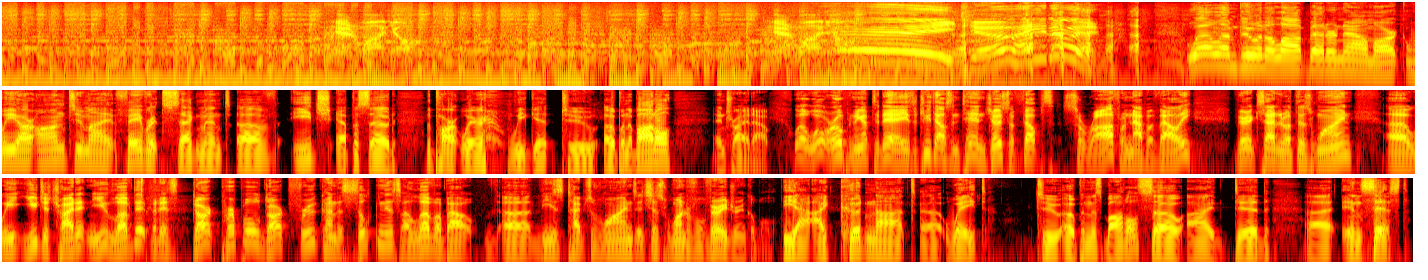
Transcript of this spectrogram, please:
Hey, Joe, how you doing? Well, I'm doing a lot better now, Mark. We are on to my favorite segment of each episode, the part where we get to open a bottle and try it out. well, what we're opening up today is a 2010 Joseph Phelps Syrah from Napa Valley. Very excited about this wine. Uh, we you just tried it and you loved it, but it's dark purple, dark fruit, kind of the silkiness I love about uh, these types of wines. It's just wonderful, very drinkable. Yeah, I could not uh, wait to open this bottle, so I did uh, insist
